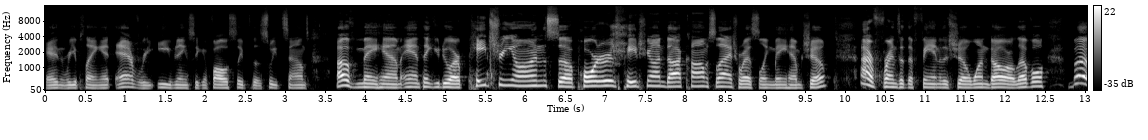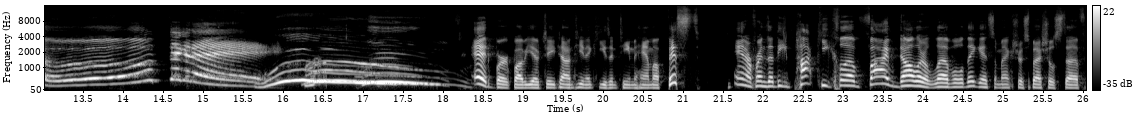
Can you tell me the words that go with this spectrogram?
and replaying it every evening so you can fall asleep to the sweet sounds of mayhem. And thank you to our Patreon supporters, patreon.com slash wrestling mayhem show. Our friends at the fan of the show, $1 level, Bo Diggity! Ed Burke, Bobby F. J. Town, Tina Keys, and Team Hammer Fist. And our friends at the Potkey Club, $5 level, they get some extra special stuff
